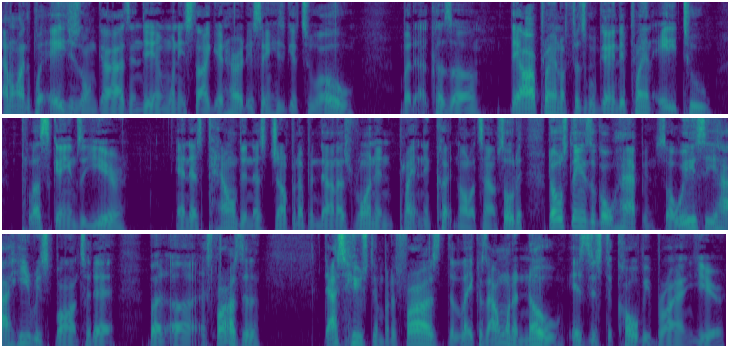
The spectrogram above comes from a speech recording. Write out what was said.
I don't like to put ages on guys, and then when they start getting hurt, they're saying he's get too old. But because uh, they are playing a physical game, they're playing 82 plus games a year, and that's pounding, that's jumping up and down, that's running, planting and cutting all the time. So th- those things are going to happen. So we see how he responds to that. But uh, as far as the that's Houston. But as far as the Lakers, I want to know is this the Kobe Bryant year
